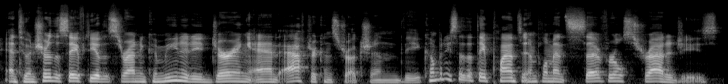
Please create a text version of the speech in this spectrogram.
And to ensure the safety of the surrounding community during and after construction, the company said that they plan to implement several strategies,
